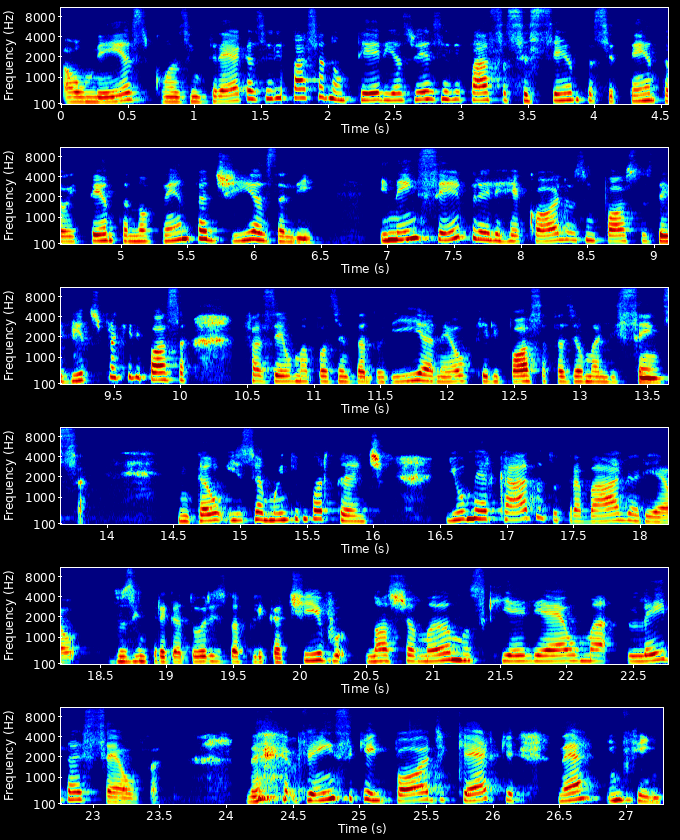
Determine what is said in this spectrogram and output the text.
ao mês com as entregas, ele passa a não ter, e às vezes ele passa 60, 70, 80, 90 dias ali. E nem sempre ele recolhe os impostos devidos para que ele possa fazer uma aposentadoria, né, ou que ele possa fazer uma licença. Então, isso é muito importante. E o mercado do trabalho, Ariel, dos entregadores do aplicativo, nós chamamos que ele é uma lei da selva. Né? Vence quem pode, quer que, né? Enfim,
